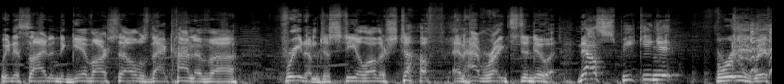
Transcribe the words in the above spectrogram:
we decided to give ourselves that kind of uh, freedom to steal other stuff and have rights to do it. Now, speaking it through with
